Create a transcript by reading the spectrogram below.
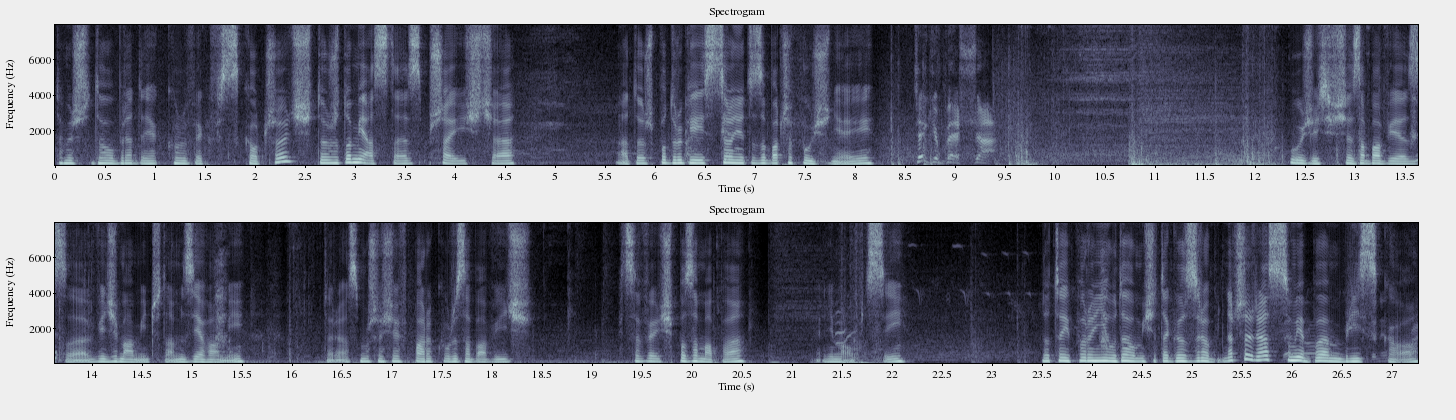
tam jeszcze do obrady jakkolwiek wskoczyć. To już do miasta jest przejście. A to już po drugiej stronie to zobaczę później. Później się zabawię z e, wiedźmami czy tam zjawami. Teraz muszę się w parkour zabawić. Chcę wyjść poza mapę. Nie ma opcji. Do tej pory nie udało mi się tego zrobić. Znaczy raz w sumie byłem blisko.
